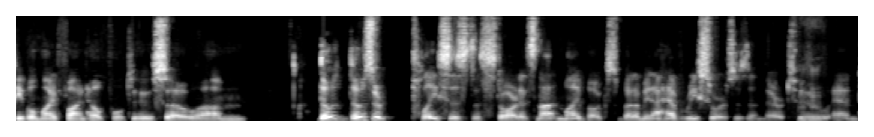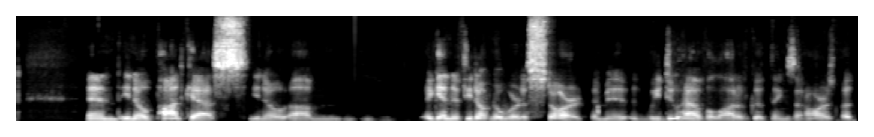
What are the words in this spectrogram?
people might find helpful too. So, um, those, those are places to start. It's not my books, but I mean, I have resources in there too. And, and, you know, podcasts, you know, um, again, if you don't know where to start, I mean, we do have a lot of good things on ours, but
